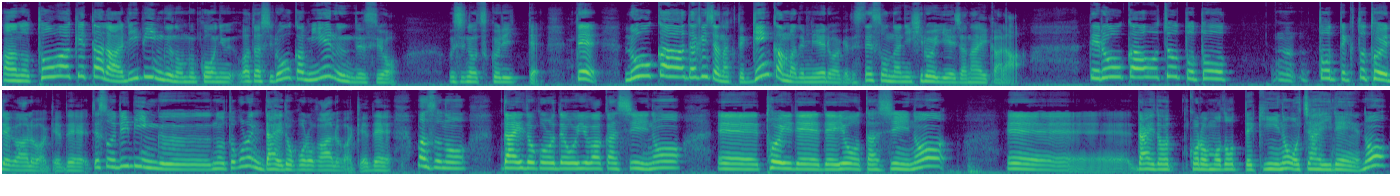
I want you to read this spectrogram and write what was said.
あの、戸を開けたらリビングの向こうに私廊下見えるんですよ。牛の作りって。で、廊下だけじゃなくて玄関まで見えるわけですね。そんなに広い家じゃないから。で、廊下をちょっと通っ通っていくとトイレがあるわけで、で、そのリビングのところに台所があるわけで、まあその台所でお湯沸かしいの、えー、トイレで用足しいの、えー、台所戻ってきいのお茶入れの、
